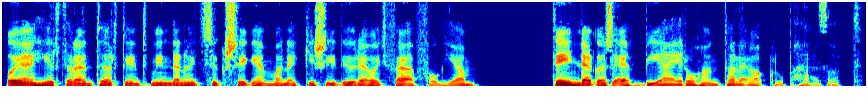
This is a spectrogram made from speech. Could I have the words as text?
Olyan hirtelen történt minden, hogy szükségem van egy kis időre, hogy felfogjam. Tényleg az FBI rohanta le a klubházat.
